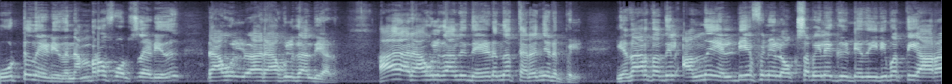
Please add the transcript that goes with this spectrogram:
വോട്ട് നേടിയത് നമ്പർ ഓഫ് വോട്ട്സ് നേടിയത് രാഹുൽ രാഹുൽ ഗാന്ധിയാണ്. ആ രാഹുൽ ഗാന്ധി നേടുന്ന തെരഞ്ഞെടുപ്പിൽ യഥാർത്ഥത്തിൽ അന്ന് എൽ ഡി എഫിന് ലോക്സഭയിലേക്ക് കിട്ടിയത് ഇരുപത്തി ആറ്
